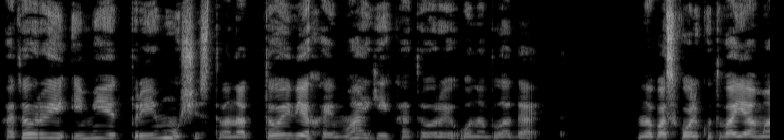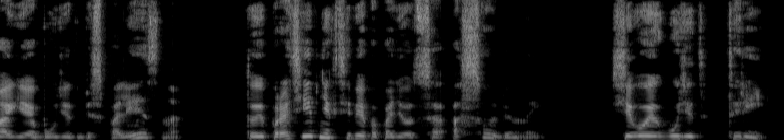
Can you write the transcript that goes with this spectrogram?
которые имеют преимущество над той вехой магии, которой он обладает. Но поскольку твоя магия будет бесполезна, то и противник тебе попадется особенный. Всего их будет три.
